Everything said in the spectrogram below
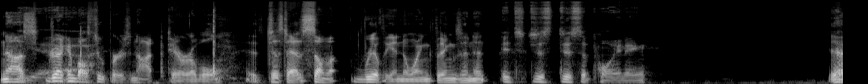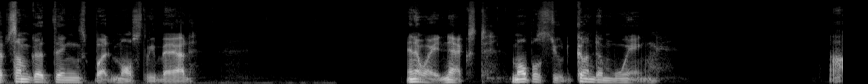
No, s- Dragon Ball Super is not terrible. It just has some really annoying things in it. It's just disappointing. Yeah, some good things, but mostly bad. Anyway, next Mobile Suit Gundam Wing. Uh,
